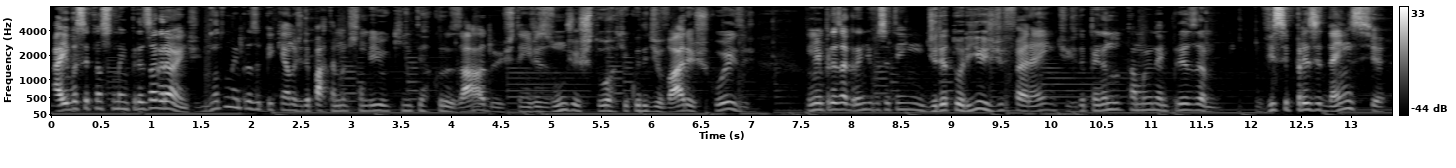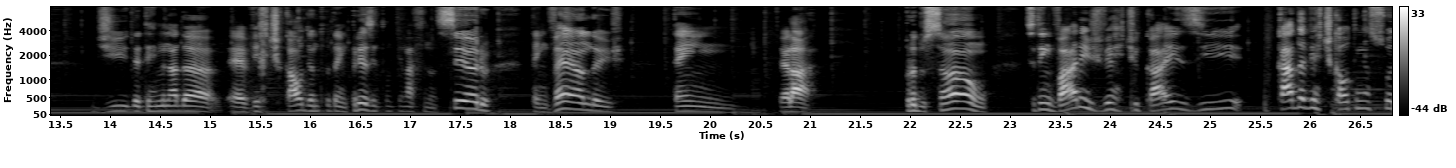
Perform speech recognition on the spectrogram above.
Aí você pensa numa empresa grande. Enquanto numa empresa pequena os departamentos são meio que intercruzados, tem às vezes um gestor que cuida de várias coisas. Numa empresa grande você tem diretorias diferentes, dependendo do tamanho da empresa, vice-presidência de determinada é, vertical dentro da empresa. Então tem lá financeiro, tem vendas, tem, sei lá, produção. Você tem várias verticais e cada vertical tem, a sua,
